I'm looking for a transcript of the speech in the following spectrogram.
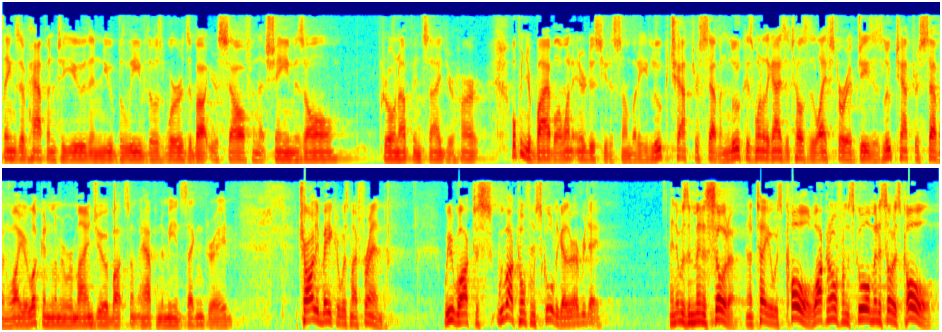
things have happened to you then you believe those words about yourself and that shame is all grown up inside your heart. Open your Bible. I want to introduce you to somebody. Luke chapter 7. Luke is one of the guys that tells the life story of Jesus. Luke chapter 7. While you're looking, let me remind you about something that happened to me in second grade. Charlie Baker was my friend. We walked, to, we walked home from school together every day. And it was in Minnesota. And I'll tell you, it was cold. Walking home from school, Minnesota is cold.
